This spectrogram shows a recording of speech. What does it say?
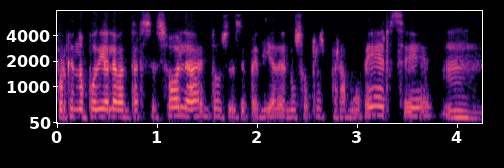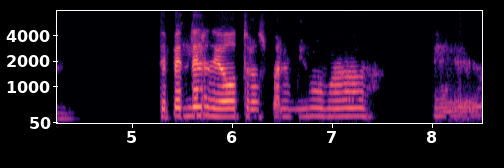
porque no podía levantarse sola, entonces dependía de nosotros para moverse, Mm. depender de otros para mi mamá eh,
